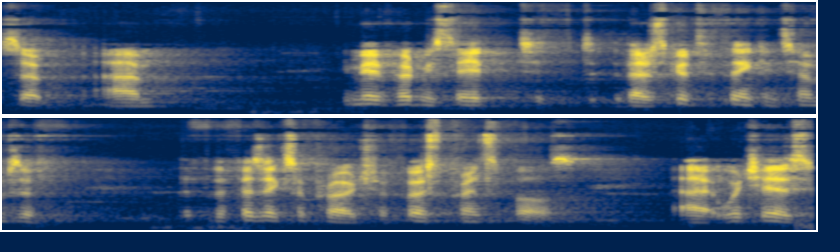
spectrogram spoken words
So um, you may have heard me say to, to, that it's good to think in terms of the, the physics approach or first principles, uh, which is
